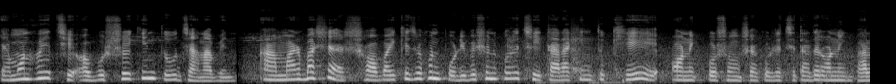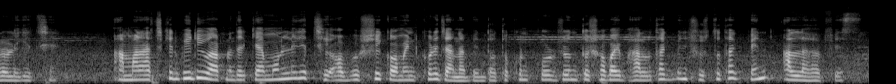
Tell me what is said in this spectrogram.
কেমন হয়েছে অবশ্যই কিন্তু জানাবেন। আমার বাসার সবাইকে যখন পরিবেশন করেছি, তারা কিন্তু খেয়ে অনেক প্রশংসা করেছে, তাদের অনেক ভালো লেগেছে। আমার আজকের ভিডিও আপনাদের কেমন লেগেছে অবশ্যই কমেন্ট করে জানাবেন। ততক্ষণ পর্যন্ত সবাই ভালো থাকবেন, সুস্থ থাকবেন। আল্লাহ হাফিজ।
